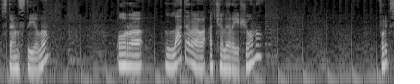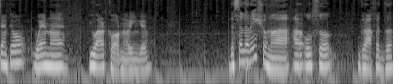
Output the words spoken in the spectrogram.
standstill, or uh, lateral acceleration for example, when uh, you are cornering. The acceleration uh, are also graphed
